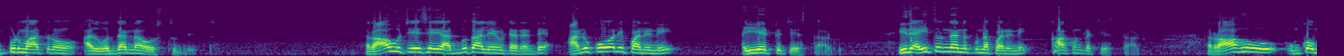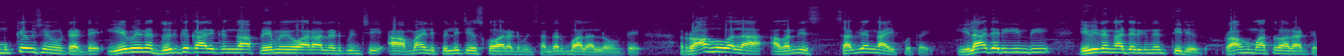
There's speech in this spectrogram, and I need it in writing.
ఇప్పుడు మాత్రం అది వద్దన్నా వస్తుంది. రాహు చేసే అద్భుతాలు ఏమిటంటే అనుకోని పనిని అయ్యేట్టు చేస్తాడు. ఇది అవుతుందనుకున్న పనిని కాకుండా చేస్తాడు. రాహు ఇంకో ముఖ్య విషయం ఏమిటంటే ఏమైనా దీర్ఘకాలికంగా ప్రేమ వ్యవహారాలు నడిపించి ఆ అమ్మాయిని పెళ్ళి చేసుకోవాలని మీ సందర్భాలలో ఉంటే రాహు వల్ల అవన్నీ సవ్యంగా అయిపోతాయి. ఇలా జరిగింది ఏ విధంగా జరిగిందని తెలియదు. రాహు మాత్రం అలాంటి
